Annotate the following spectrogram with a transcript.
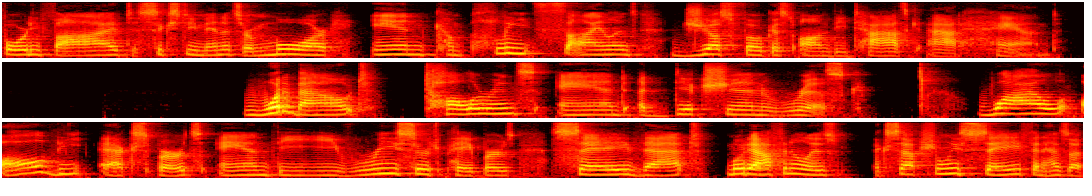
45 to 60 minutes or more in complete silence, just focused on the task at hand. What about tolerance and addiction risk. While all the experts and the research papers say that modafinil is exceptionally safe and has a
